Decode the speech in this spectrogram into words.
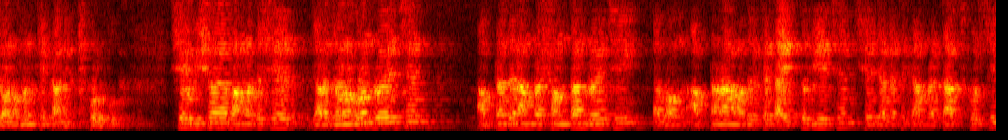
জনগণকে কানেক্ট করব। সেই বিষয়ে বাংলাদেশের যারা জনগণ রয়েছেন আপনাদের আমরা সন্তান রয়েছি এবং আপনারা আমাদেরকে দায়িত্ব দিয়েছেন, সেই জায়গা থেকে আমরা কাজ করছি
